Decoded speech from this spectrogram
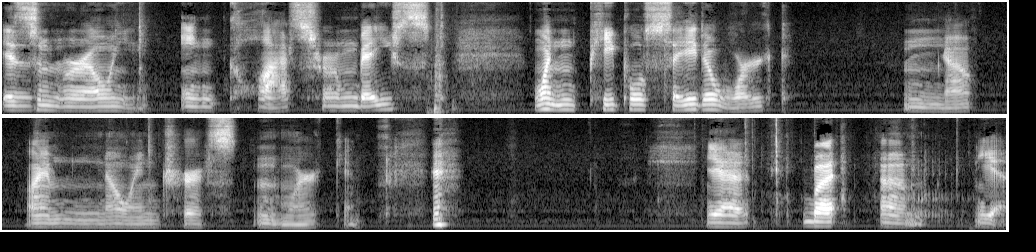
isn't really in classroom based. When people say the work no, I'm no interest in working. yeah, but, um, yeah.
